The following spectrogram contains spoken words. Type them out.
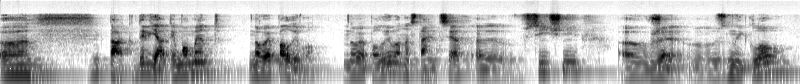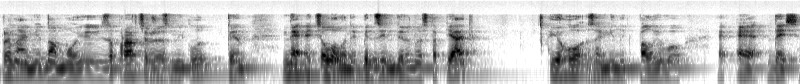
Е, так, дев'ятий момент нове паливо. Нове паливо на станціях е, в січні е, вже е, зникло, принаймні на моїй заправці вже зникло ten неетилований бензин 95, його замінить паливо Е10.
